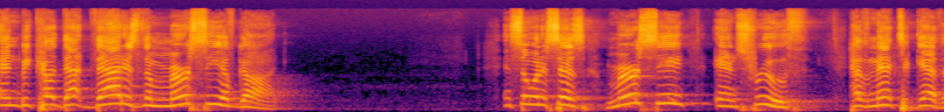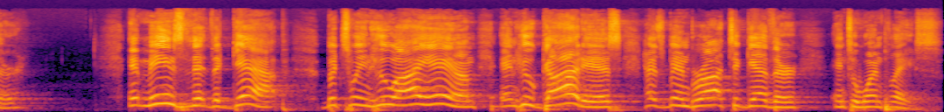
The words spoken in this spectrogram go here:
And because that, that is the mercy of God. And so when it says mercy and truth have met together, it means that the gap between who I am and who God is has been brought together into one place.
